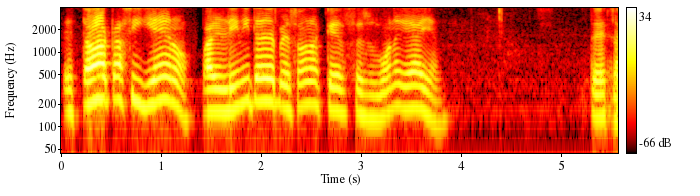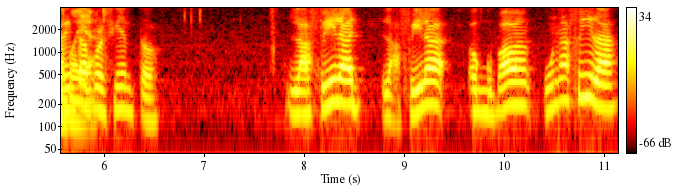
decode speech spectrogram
estaba casi lleno para el límite de personas que se supone que hayan. De Mira para allá. 30%. La fila, la fila ocupaban una fila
